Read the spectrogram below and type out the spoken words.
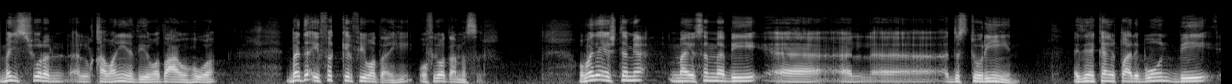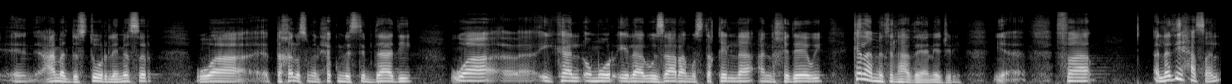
مجلس شورى القوانين الذي وضعه هو بدأ يفكر في وضعه وفي وضع مصر. وبدأ يجتمع ما يسمى بالدستوريين الذين كانوا يطالبون بعمل دستور لمصر والتخلص من الحكم الاستبدادي وإيكال الأمور إلى وزارة مستقلة عن الخديوي كلام مثل هذا يعني يجري. فالذي حصل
